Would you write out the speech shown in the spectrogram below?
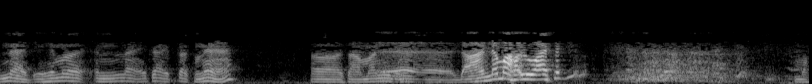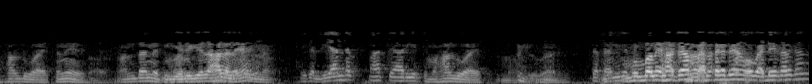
නෑ එහෙම නෑ එක එකක් නෑ සාමාන්‍ය දාන්න මහලු වයස කියලා. මහලු වයස නේද මන් දන්නේ කීයද කියලා අහලා නැහැ. ඒක ලියන්න මාත් හරියට. මහලු වයස මහලු වයස මුඹ මෙහාට යන් පැත්තකට යන් ඔය වැඩේ කරගන්න.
